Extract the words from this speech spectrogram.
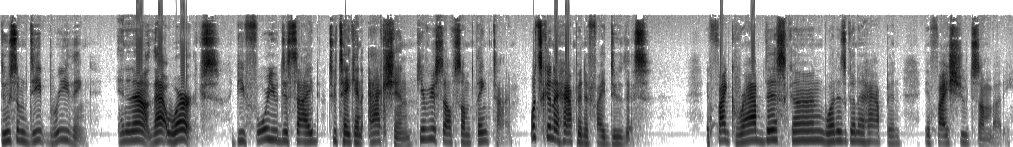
Do some deep breathing in and out. That works. Before you decide to take an action, give yourself some think time. What's going to happen if I do this? If I grab this gun, what is going to happen if I shoot somebody?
